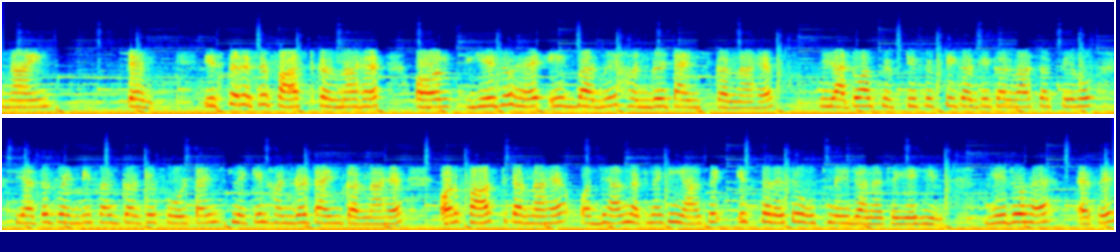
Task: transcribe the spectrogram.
nine ten इस तरह से फास्ट करना है और ये जो है, एक बार में हंड्रेड टाइम्स करना है। या तो आप फिफ्टी फिफ्टी करके करवा सकते हो, या तो ट्वेंटी फाइव करके फोर टाइम्स लेकिन हंड्रेड टाइम करना है और फास्ट करना है। और ध्यान रखना है कि यहाँ से इस तरह से उठ नहीं जाना चाहिए हील ये जो है, ऐसे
